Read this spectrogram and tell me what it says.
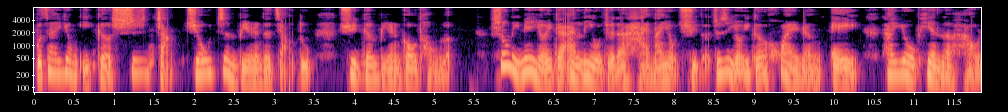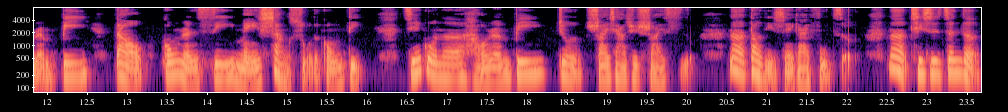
不再用一个师长纠正别人的角度去跟别人沟通了。书里面有一个案例，我觉得还蛮有趣的，就是有一个坏人 A，他诱骗了好人 B 到工人 C 没上锁的工地。结果呢？好人 B 就摔下去摔死了。那到底谁该负责？那其实真的，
